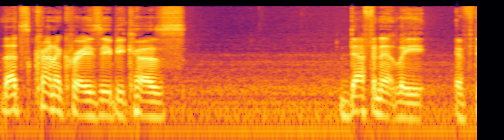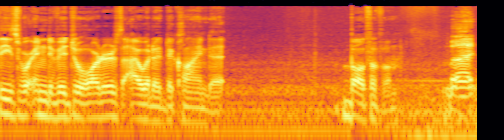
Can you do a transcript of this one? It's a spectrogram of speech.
that's kind of crazy because definitely, if these were individual orders, I would have declined it. Both of them. But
